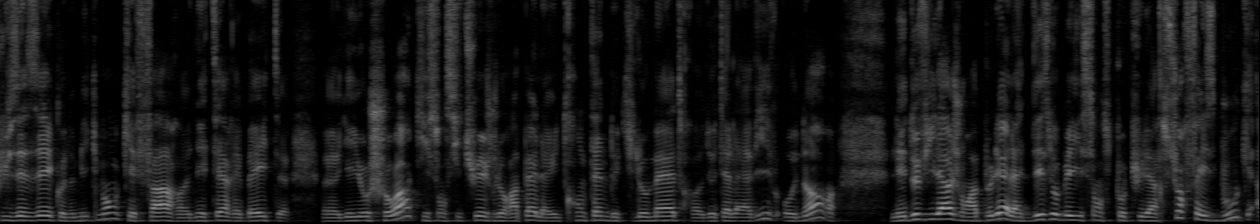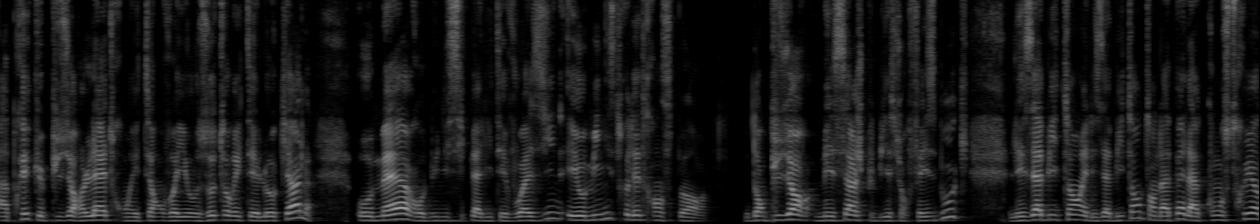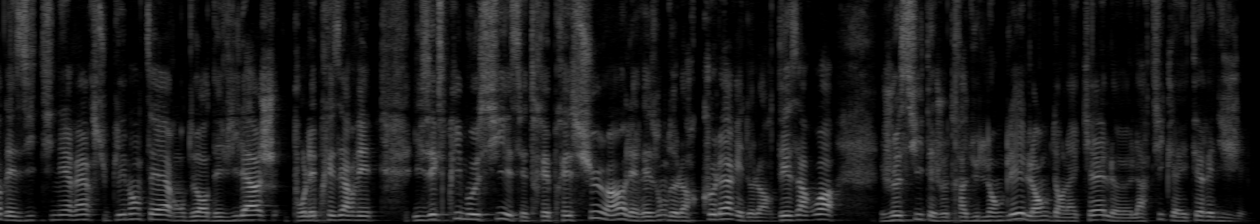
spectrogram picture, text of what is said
plus aisés économiquement, Kefar, Neter et Beit Yehoshua, qui sont situés, je le rappelle, à une trentaine de kilomètres de Tel Aviv au nord. Les deux villages ont appelé à la désobéissance populaire sur Facebook après que plusieurs lettres ont été envoyées aux autorités locales, aux maires, aux municipalités voisines et au ministre des Transports. Dans plusieurs messages publiés sur Facebook, les habitants et les habitantes en appellent à construire des itinéraires supplémentaires en dehors des villages pour les préserver. Ils expriment aussi, et c'est très précieux, hein, les raisons de leur colère et de leur désarroi. Je cite et je traduis de l'anglais, langue dans laquelle euh, l'article a été rédigé.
